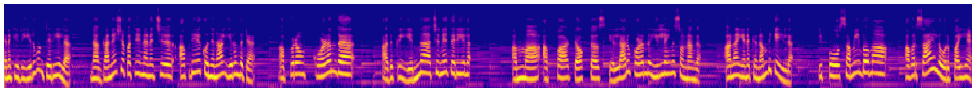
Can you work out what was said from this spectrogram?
எனக்கு இது எதுவும் தெரியல. நான் கணேஷை பத்தி நினைச்சு அப்படியே கொஞ்ச நாள் இருந்துட்டேன். அப்புறம் குழந்தை அதுக்கு என்ன ஆச்சுன்னே தெரியல. அம்மா அப்பா டாக்டர்ஸ் எல்லாரும் குழந்தை இல்லைன்னு சொன்னாங்க. ஆனா எனக்கு நம்பிக்கை இல்லை. இப்போ சமீபமா அவர் சாயல ஒரு பையன்.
